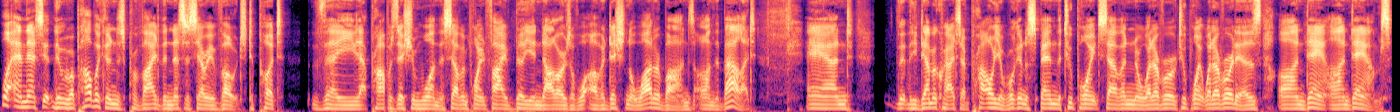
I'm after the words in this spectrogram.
Well, and that's it. The Republicans provide the necessary votes to put the that Proposition One, the seven point five billion dollars of, of additional water bonds on the ballot, and the, the Democrats said, "Oh yeah, we're going to spend the 2.7 or whatever, or 2. Point whatever it is on dam on dams."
